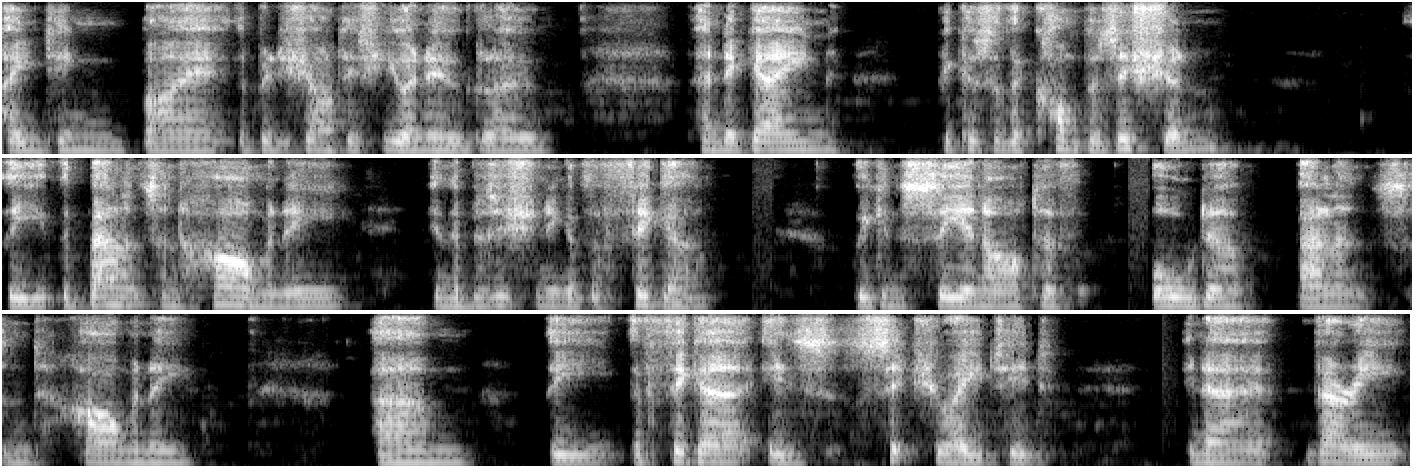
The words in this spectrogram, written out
painting by the British artist Euan Uglow. And again, because of the composition, the, the balance and harmony in the positioning of the figure, we can see an art of order, balance, and harmony. Um, the, the figure is situated in a very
